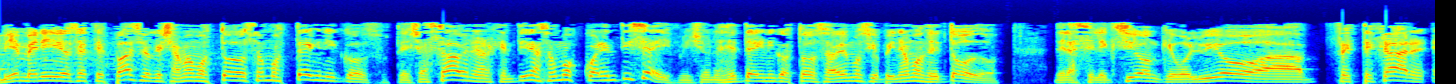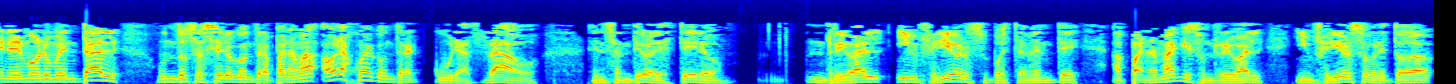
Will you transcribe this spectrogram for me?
Bienvenidos a este espacio que llamamos Todos Somos Técnicos. Ustedes ya saben, en Argentina somos 46 millones de técnicos, todos sabemos y opinamos de todo. De la selección que volvió a festejar en el Monumental un 2 a 0 contra Panamá, ahora juega contra Curazao en Santiago del Estero rival inferior supuestamente a Panamá, que es un rival inferior sobre todo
